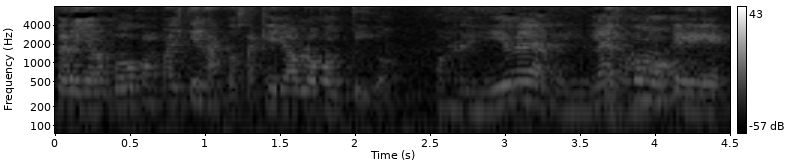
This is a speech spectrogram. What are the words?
pero yo no puedo compartir las cosas que yo hablo contigo? Horrible, horrible. Es no. como que,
